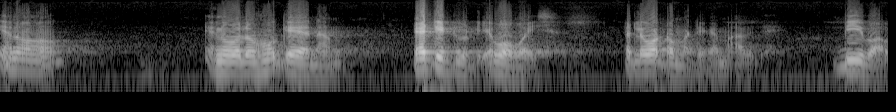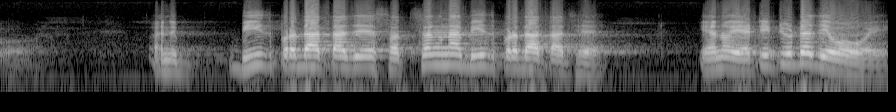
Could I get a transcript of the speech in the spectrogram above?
એનો, એનું ઓલું શું કે એના એટીટ્યુડ એવો હોય છે. એટલે ઓટોમેટિક એમાં આવી જાય. બી વાવવા અને બીજ પ્રદાતા જે સત્સંગના બીજ પ્રદાતા છે, એનો એટીટ્યુડ જ એવો હોય.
